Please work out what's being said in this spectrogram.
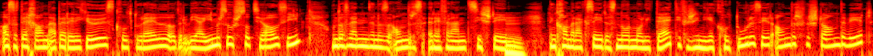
Also der kann eben religiös, kulturell oder wie auch immer sonst sozial sein. Und das wäre dann ein anderes Referenzsystem. Dann kann man auch sehen, dass Normalität in verschiedenen Kulturen sehr anders verstanden wird.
